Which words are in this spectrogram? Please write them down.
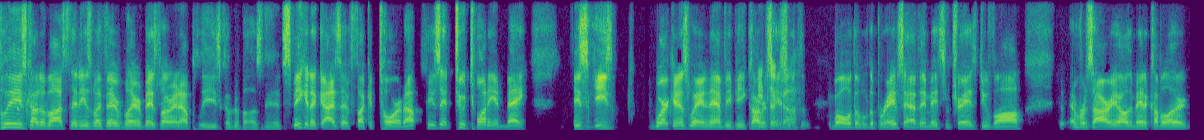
please come to Boston. He's my favorite player in baseball right now. Please come to Boston. Speaking of guys that fucking tore it up, he's at 220 in May. He's he's working his way in the MVP conversation. off. Well, the, the Braves have. They made some trades. Duvall, Rosario. They made a couple other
